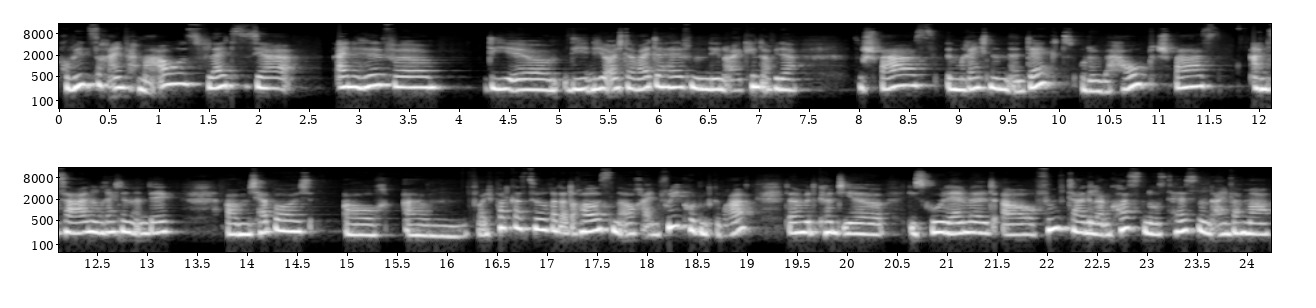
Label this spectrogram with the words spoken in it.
Probiert es doch einfach mal aus. Vielleicht ist es ja eine Hilfe, die, ihr, die, die euch da weiterhelfen, in denen euer Kind auch wieder so Spaß im Rechnen entdeckt oder überhaupt Spaß an Zahlen und Rechnen entdeckt. Ähm, ich habe euch auch ähm, für euch Podcast-Hörer da draußen auch einen Free-Code mitgebracht. Damit könnt ihr die School Lernwelt auch fünf Tage lang kostenlos testen und einfach mal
